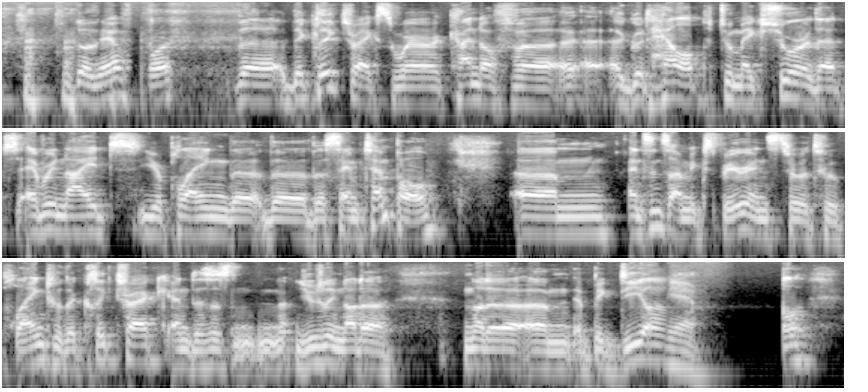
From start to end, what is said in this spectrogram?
So therefore the the click tracks were kind of uh, a, a, good help to make sure that every night you're playing the the, the same tempo. Um, and since i'm experienced to, to playing to the click track and this is usually not a not a, um, a big deal yeah.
